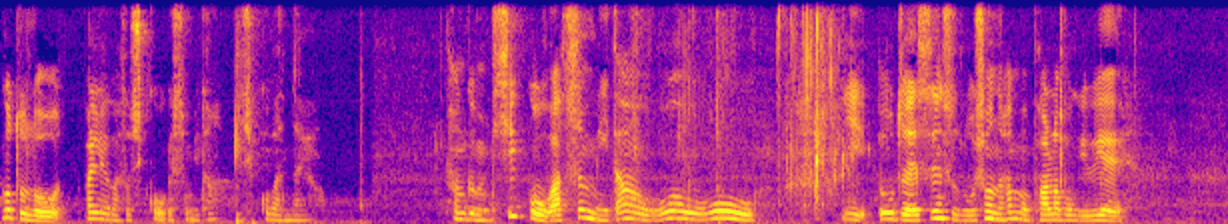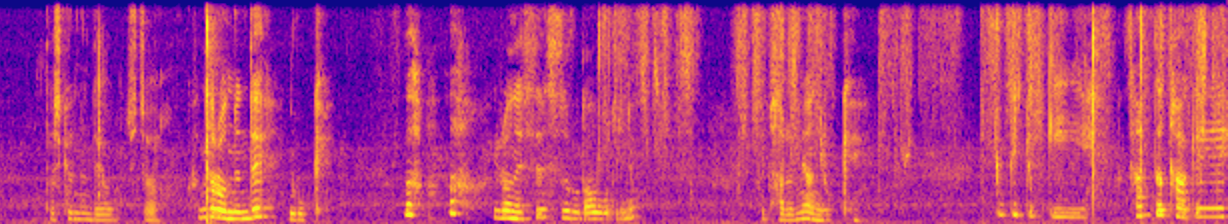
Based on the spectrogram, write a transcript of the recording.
이것도 빨리 가서 씻고 오겠습니다. 씻고 만나요. 방금 씻고 왔습니다. 오, 이 로즈 에센스 로션을 한번 발라보기 위해 다시 켰는데요. 진짜 흔들었는데 이렇게 이런 에센스로 나오거든요. 바르면 이렇게 쭈끼쭈끼 산뜻하게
